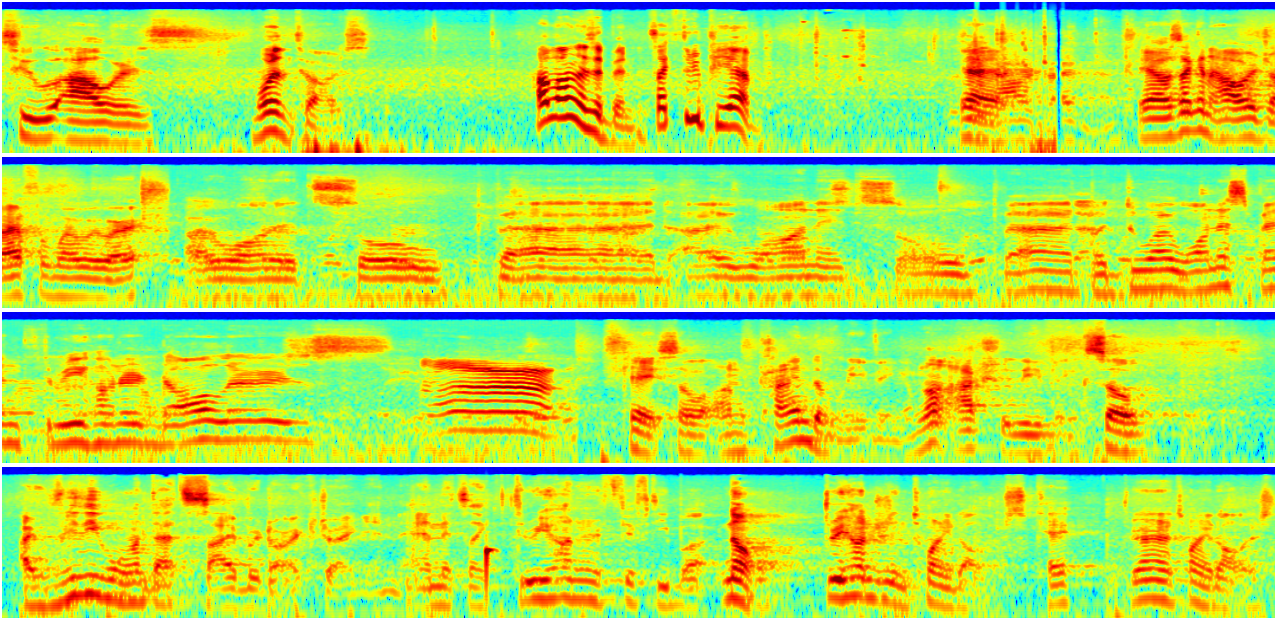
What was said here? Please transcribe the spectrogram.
two hours, more than two hours. How long has it been? It's like 3 p.m. Yeah. Yeah, it was like an hour drive from where we were. I want it so bad. I want it so bad. But do I want to spend $300? Ah! Okay, so I'm kind of leaving. I'm not actually leaving. So I really want that Cyber Dark Dragon, and it's like 350 bucks. No, $320. Okay, $320.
